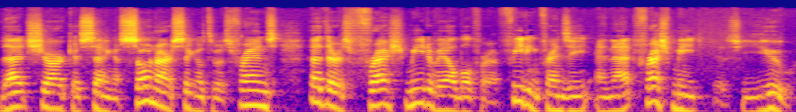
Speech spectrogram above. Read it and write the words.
that shark is sending a sonar signal to his friends that there is fresh meat available for a feeding frenzy, and that fresh meat is you.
